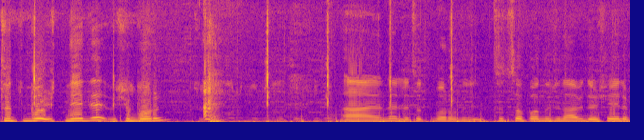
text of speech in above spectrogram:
Tut bu neydi şu boru? Aynen öyle tut borunu tut sopanın ucunu abi döşeyelim.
